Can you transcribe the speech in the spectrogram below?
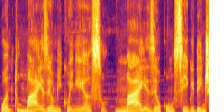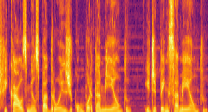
quanto mais eu me conheço, mais eu consigo identificar os meus padrões de comportamento e de pensamento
